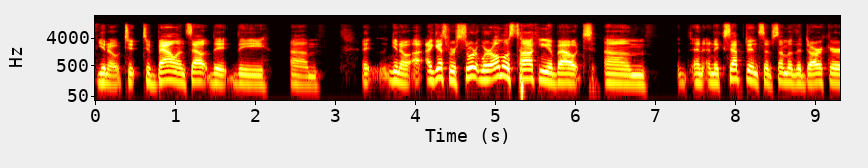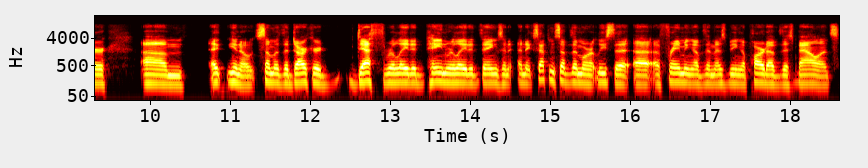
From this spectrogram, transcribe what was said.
you know, to to balance out the the um, uh, you know, I, I guess we're sort of we're almost talking about um, an, an acceptance of some of the darker, um, uh, you know, some of the darker death related, pain related things, and an acceptance of them, or at least a, a framing of them as being a part of this balance.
